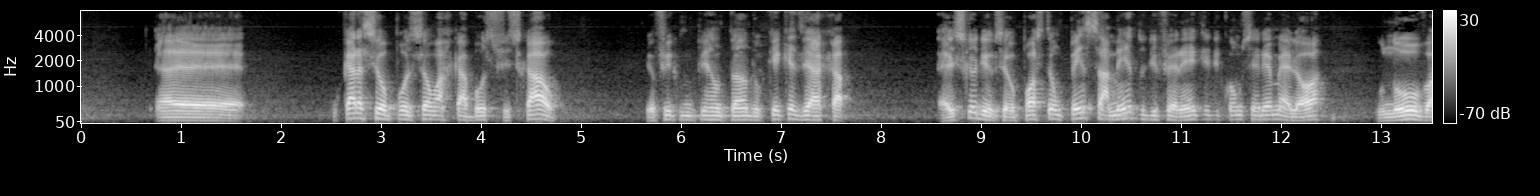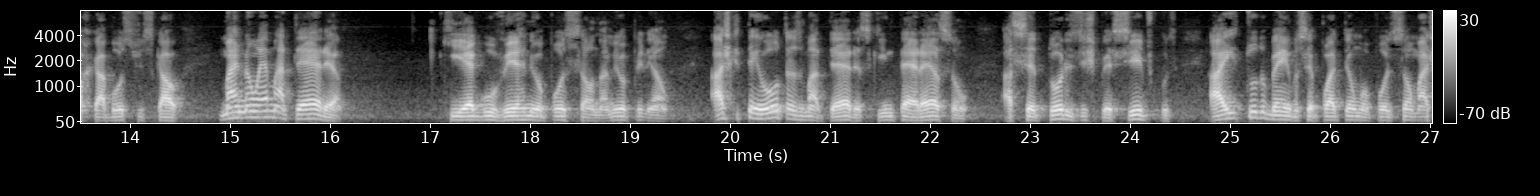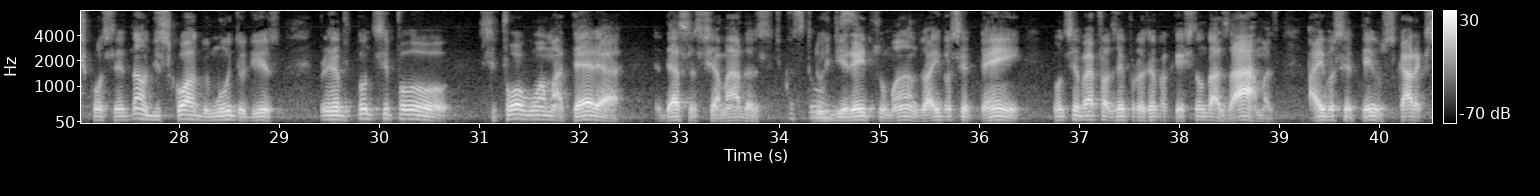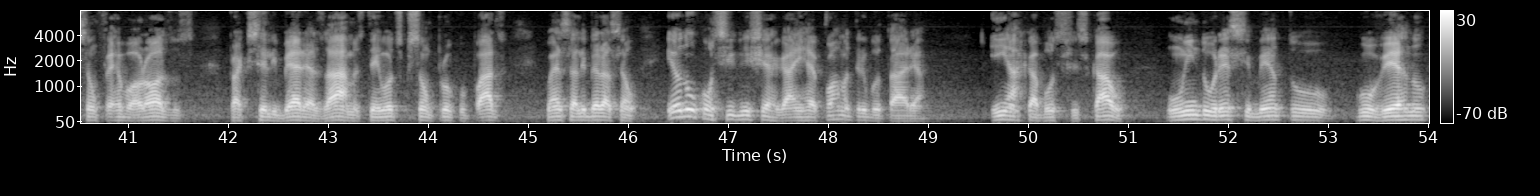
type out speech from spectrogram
É, o cara ser oposição ao arcabouço fiscal, eu fico me perguntando o que quer dizer arca... É isso que eu digo, eu posso ter um pensamento diferente de como seria melhor o novo arcabouço fiscal, mas não é matéria que é governo e oposição, na minha opinião. Acho que tem outras matérias que interessam a setores específicos Aí tudo bem, você pode ter uma oposição mais consciente. Não, discordo muito disso. Por exemplo, quando se for, se for alguma matéria dessas chamadas De dos direitos humanos, aí você tem. Quando você vai fazer, por exemplo, a questão das armas, aí você tem os caras que são fervorosos para que se libere as armas, tem outros que são preocupados com essa liberação. Eu não consigo enxergar em reforma tributária, em arcabouço fiscal, um endurecimento governo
